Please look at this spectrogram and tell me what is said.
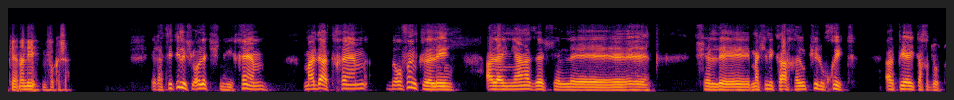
כן, אני, בבקשה. רציתי לשאול את שניכם, מה דעתכם באופן כללי על העניין הזה של, אה, של אה, מה שנקרא אחריות שילוחית על פי ההתאחדות?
